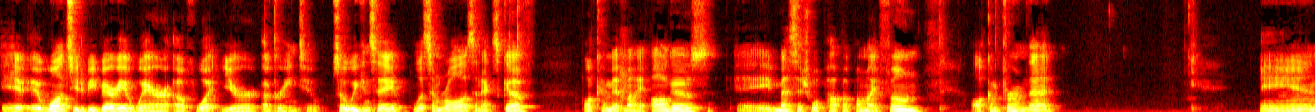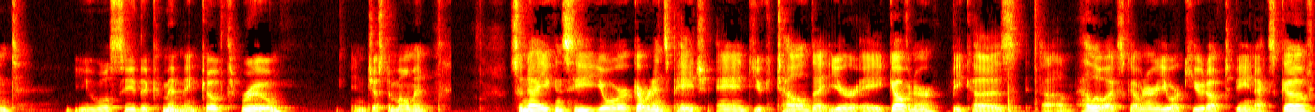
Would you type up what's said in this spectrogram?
it, it, wants you to be very aware of what you're agreeing to. So we can say, let's enroll as an XGov. I'll commit my algos. A message will pop up on my phone. I'll confirm that. And you will see the commitment go through in just a moment. So now you can see your governance page and you can tell that you're a governor because um, hello ex-governor, you are queued up to be an ex-gov.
